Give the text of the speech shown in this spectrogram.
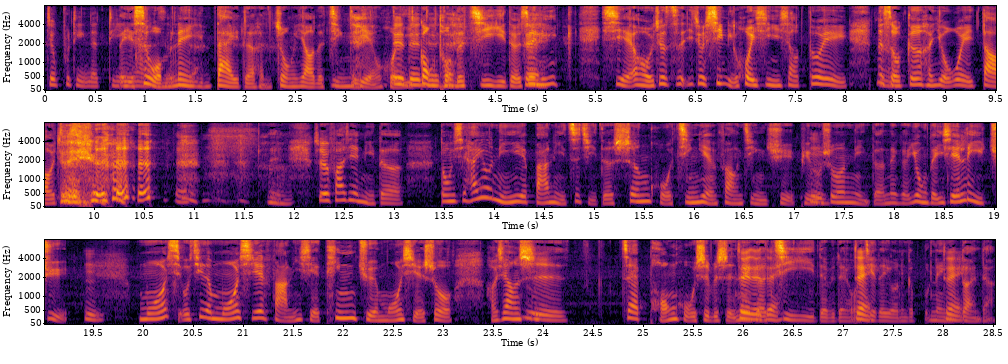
就不停的听，也是我们那一代的很重要的经典回忆，共同的记忆，对。所以你写哦，就是就心里会心一笑，对，那首歌很有味道，就是，对，所以发现你的东西，还有你也把你自己的生活经验放进去，比如说你的那个用的一些例句，嗯。摹写，我记得摹写法，你写听觉摹写的时候，好像是在澎湖，是不是那个记忆，对不对？我记得有那个那一段的，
